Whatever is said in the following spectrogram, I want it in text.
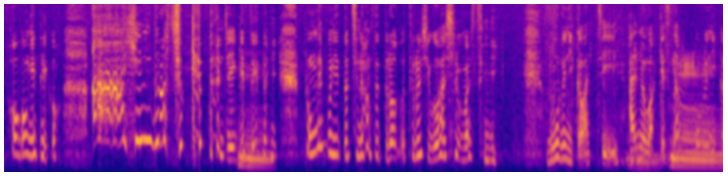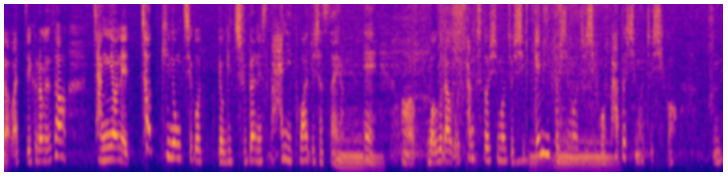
허공에 대고 아 힘들어 죽겠다 이제 얘기했어요. 음. 했더니 동네 분이 또 지나면서 들어, 들으시고 하시는 말씀이 모르니까 왔지. 알면 왔겠어? 음. 모르니까 왔지. 그러면서 작년에 첫 귀농 치고 여기 주변에서 많이 도와주셨어요. 음. 예, 어, 먹으라고 상추도 심어주시고 깻잎도 심어주시고 파도 심어주시고 음,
